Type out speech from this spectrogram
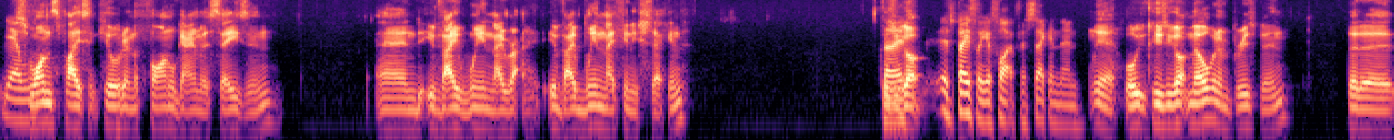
Yeah, well, Swans play St Kilda in the final game of the season, and if they win, they if they win, they finish second. So Because you it's, got it's basically a fight for second then. yeah, well, because you got Melbourne and Brisbane that are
